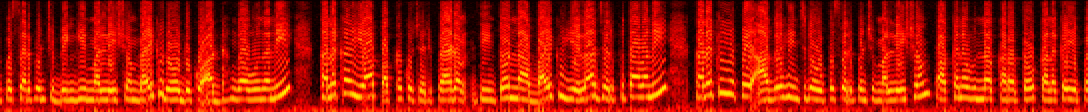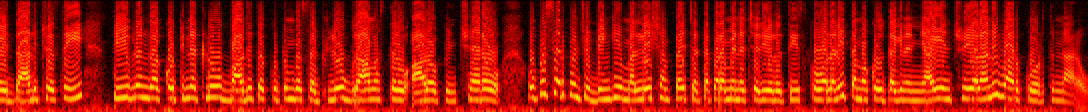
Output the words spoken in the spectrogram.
ఉప సర్పంచ్ బింగి మల్లేశం బైక్ రోడ్డుకు అడ్డంగా ఉందని కనకయ్య పక్కకు జరిపాడు. దీంతో నా బైక్ ఎలా జరుపు జరుపుతావని కనకయ్యపై ఆగ్రహించిన ఉప సర్పంచ్ మల్లేశం పక్కన ఉన్న కర్రతో కనకయ్యపై దాడి చేసి తీవ్రంగా కొట్టినట్లు బాధిత కుటుంబ సభ్యులు గ్రామస్తులు ఆరోపించారు. ఉప సర్పంచ్ బింగి మల్లేశంపై చట్టపరమైన చర్యలు తీసుకోవాలని తమకు తగిన న్యాయం చేయాలని వారు కోరుతున్నారు.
